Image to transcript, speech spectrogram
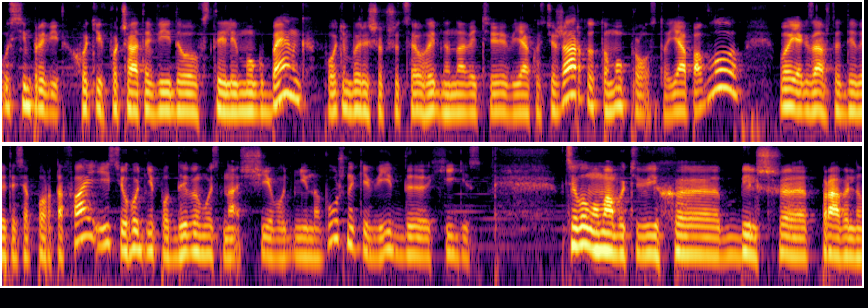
Усім привіт! Хотів почати відео в стилі мукбенг, потім вирішив, що це огидно навіть в якості жарту, тому просто. Я Павло, ви, як завжди, дивитеся Портафай, і сьогодні подивимось на ще одні навушники від Hidis. В цілому, мабуть, їх е, більш е, правильно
